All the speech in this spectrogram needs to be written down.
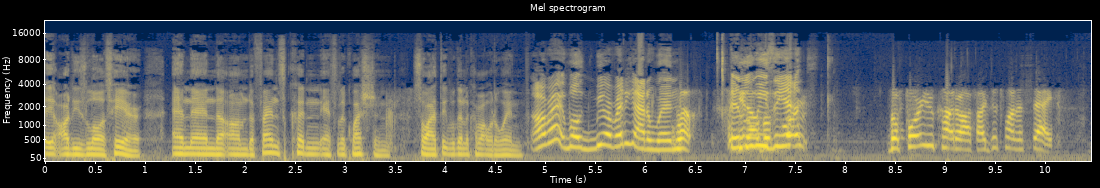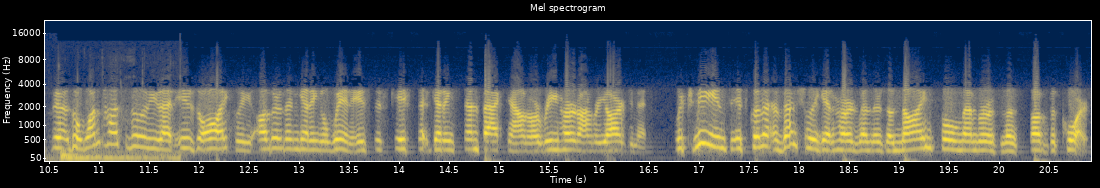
eh, are these laws here? And then the um, defense couldn't answer the question. So I think we're going to come out with a win. All right. Well, we already got a win Well, in you know, Louisiana. Before, before you cut off, I just want to say the, the one possibility that is likely, other than getting a win, is this case getting sent back down or reheard on re-argument, which means it's going to eventually get heard when there's a nine full member of the, of the court.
